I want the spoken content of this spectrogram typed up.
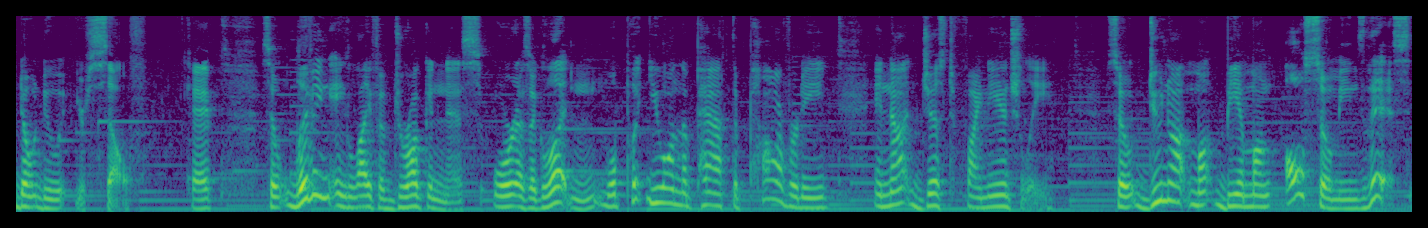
don't do it yourself. Okay? So, living a life of drunkenness or as a glutton will put you on the path to poverty and not just financially. So, do not be among also means this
